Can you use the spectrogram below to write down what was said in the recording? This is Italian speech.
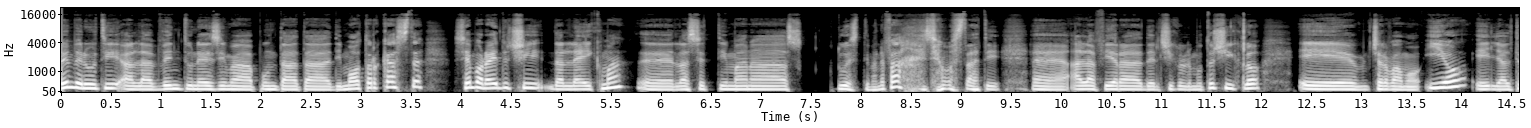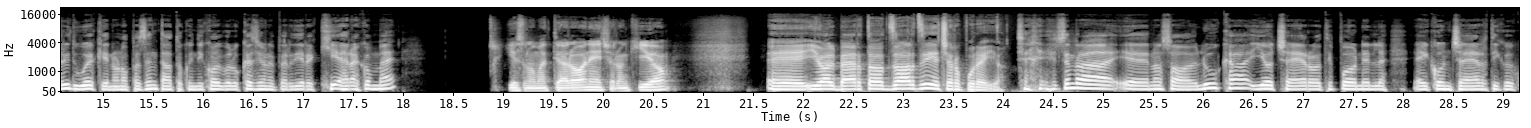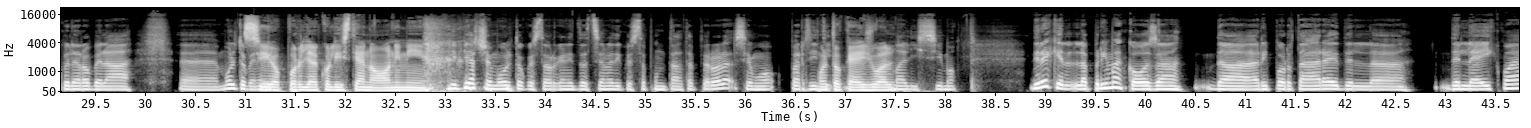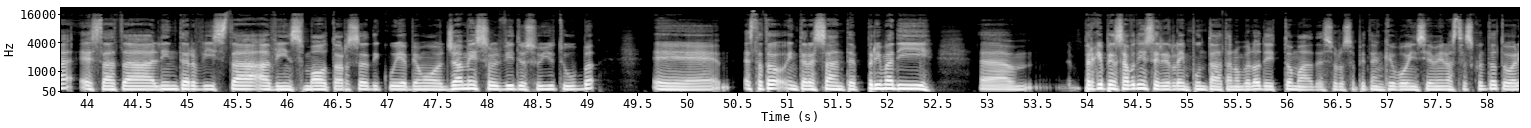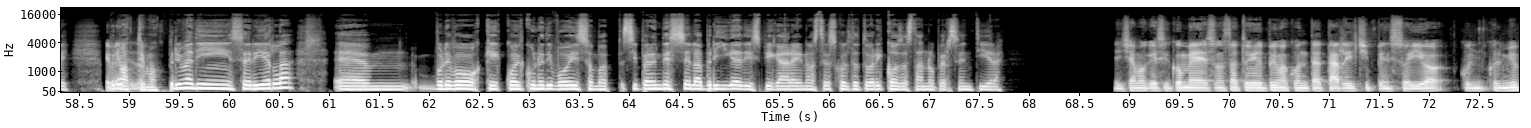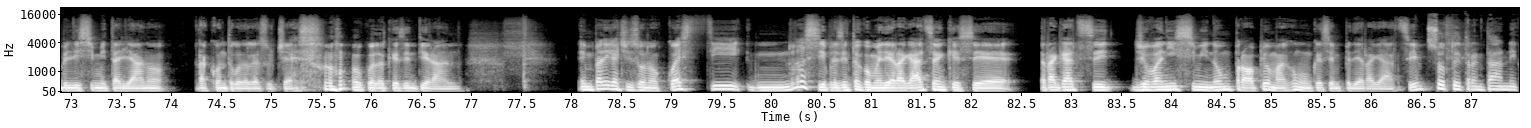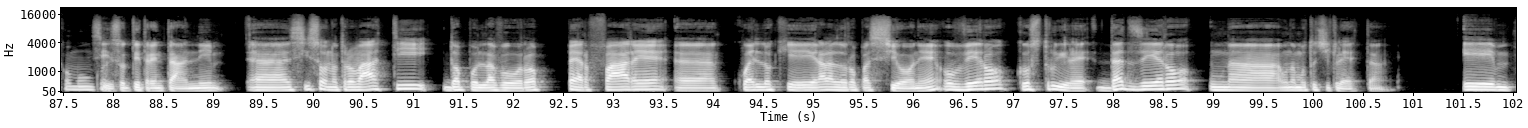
Benvenuti alla ventunesima puntata di Motorcast. Siamo reduci dall'EICMA. Eh, la settimana, due settimane fa siamo stati eh, alla fiera del ciclo del motociclo e c'eravamo io e gli altri due che non ho presentato, quindi colgo l'occasione per dire chi era con me. Io sono Matteo Arone, c'ero anch'io. E io Alberto Zorzi e c'ero pure io. Sembra, eh, non so, Luca, io c'ero tipo nel, ai concerti, quelle robe là, eh, molto bene. Sì, oppure gli alcolisti anonimi. Mi piace molto questa organizzazione di questa puntata, per ora siamo partiti molto casual. malissimo. Direi che la prima cosa da riportare del, dell'EICMA è stata l'intervista a Vince Motors, di cui abbiamo già messo il video su YouTube e è stato interessante. Prima di. Um, perché pensavo di inserirla in puntata, non ve l'ho detto, ma adesso lo sapete anche voi insieme ai nostri ascoltatori. Prima, Ottimo. Prima di inserirla, ehm, volevo che qualcuno di voi insomma si prendesse la briga di spiegare ai nostri ascoltatori cosa stanno per sentire. Diciamo che siccome sono stato io il primo a contattarli, ci penso io, col, col mio bellissimo italiano racconto quello che è successo o quello che sentiranno in pratica ci sono questi, loro si presentano come dei ragazzi anche se ragazzi giovanissimi non proprio, ma comunque sempre dei ragazzi. Sotto i 30 anni comunque. Sì, sotto i 30 anni. Eh, si sono trovati dopo il lavoro per fare eh, quello che era la loro passione, ovvero costruire da zero una, una motocicletta. E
